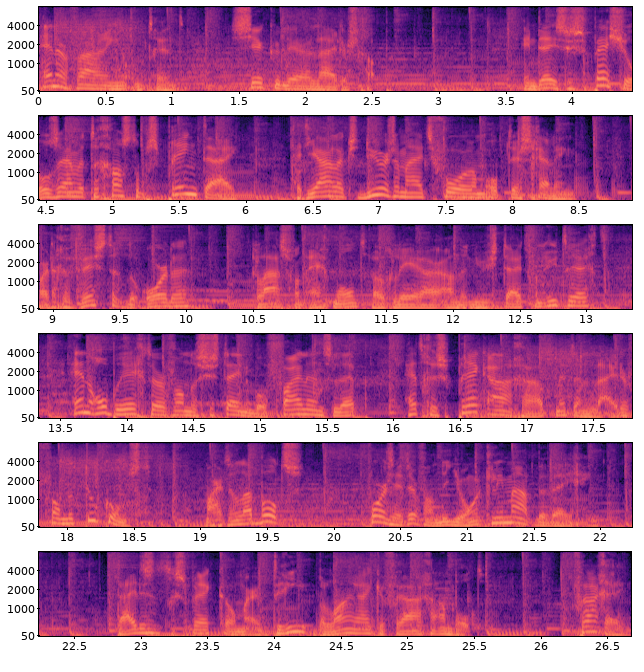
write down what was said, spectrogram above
en ervaringen omtrent circulair leiderschap. In deze special zijn we te gast op Springtij, het jaarlijks duurzaamheidsforum op Terschelling, waar de gevestigde orde, Klaas van Egmond, hoogleraar aan de Universiteit van Utrecht en oprichter van de Sustainable Finance Lab, het gesprek aangaat met een leider van de toekomst, Maarten Labots, voorzitter van de Jonge Klimaatbeweging. Tijdens het gesprek komen er drie belangrijke vragen aan bod. Vraag 1.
